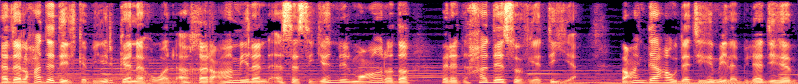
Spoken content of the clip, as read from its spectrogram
هذا العدد الكبير كان هو الآخر عاملا أساسيا للمعارضة في الاتحاد السوفيتي. فعند عودتهم إلى بلادهم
